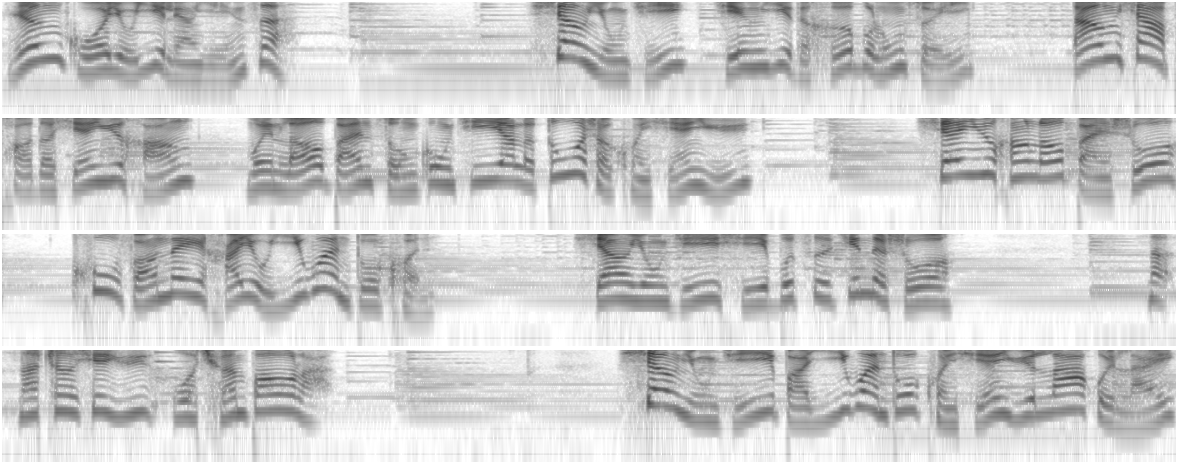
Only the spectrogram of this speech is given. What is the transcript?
仍果有一两银子。向永吉惊异的合不拢嘴，当下跑到咸鱼行问老板总共积压了多少捆咸鱼。咸鱼行老板说，库房内还有一万多捆。向永吉喜不自禁地说：“那那这些鱼我全包了。”向永吉把一万多捆咸鱼拉回来，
